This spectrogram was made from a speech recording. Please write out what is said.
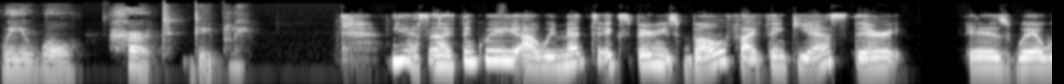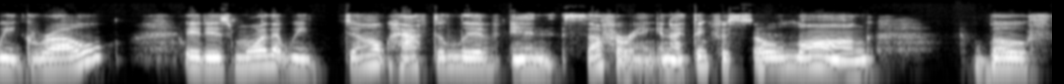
we will hurt deeply. Yes, and I think we uh, we meant to experience both. I think yes, there is where we grow. It is more that we don't have to live in suffering, and I think for so long, both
